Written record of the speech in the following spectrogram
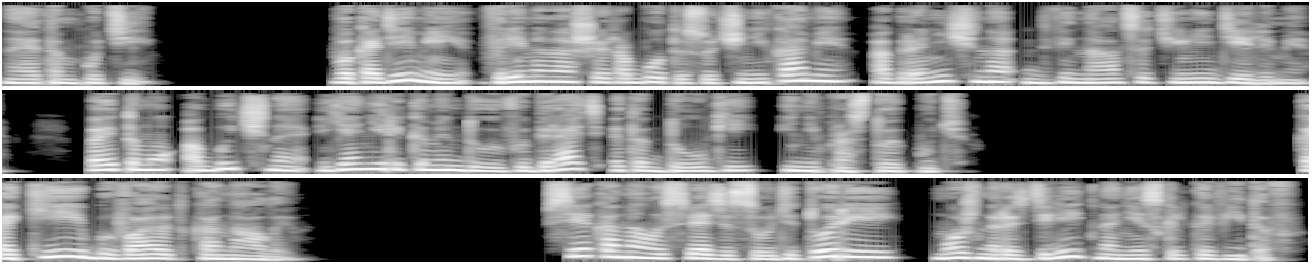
на этом пути. В Академии время нашей работы с учениками ограничено 12 неделями, поэтому обычно я не рекомендую выбирать этот долгий и непростой путь. Какие бывают каналы? Все каналы связи с аудиторией можно разделить на несколько видов.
